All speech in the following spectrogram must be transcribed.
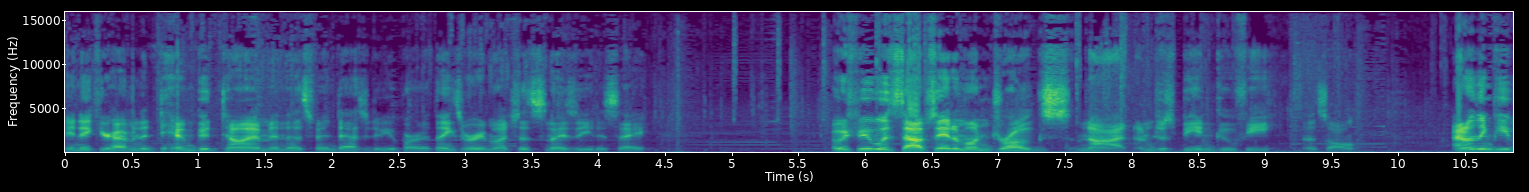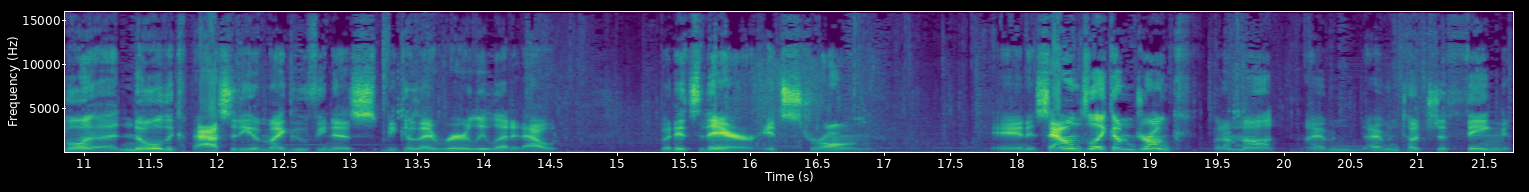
Hey Nick, you're having a damn good time, and that's fantastic to be a part of. Thanks very much. That's nice of you to say. I wish people would stop saying I'm on drugs. I'm not. I'm just being goofy. That's all. I don't think people uh, know the capacity of my goofiness because I rarely let it out. But it's there. It's strong. And it sounds like I'm drunk, but I'm not. I haven't I haven't touched a thing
